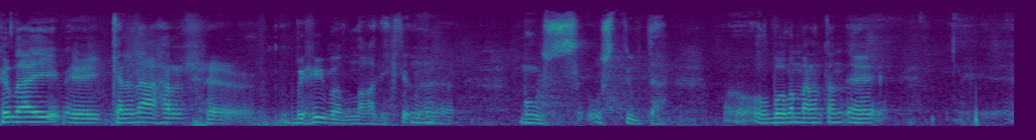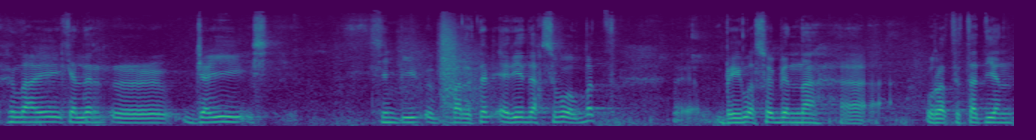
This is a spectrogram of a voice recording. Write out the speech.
хылай каланахар бихи боллады. Мус устута. Ол болан барантан хылай келер жай сен би барытар эредаксы болбат. Бейл особенно уратыта диен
